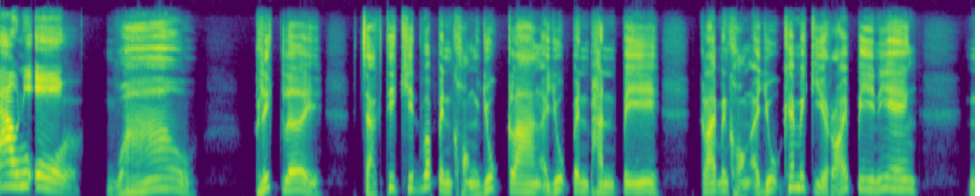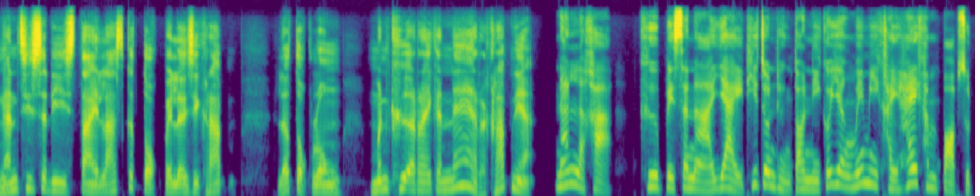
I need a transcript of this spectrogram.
19 นี่เอง ว้าว พลิกเลย จากที่คิดว่าเป็นของยุคกลางอายุเป็นพันปี กลายเป็นของอายุแค่ไม่กี่ร้อยปีนี่เอง งั้นทฤษฎีสไตลัสก็ตกไปเลยสิครับ แล้วตกลงมันคืออะไรกันแน่หรอครับเนี่ย นั่นแหละค่ะ คือปริศนาใหญ่ที่จนถึงตอนนี้ก็ยังไม่มีใครให้คำตอบสุด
